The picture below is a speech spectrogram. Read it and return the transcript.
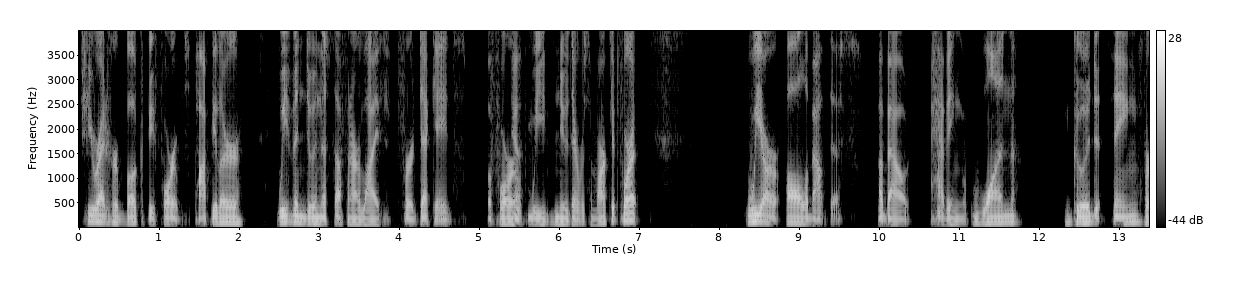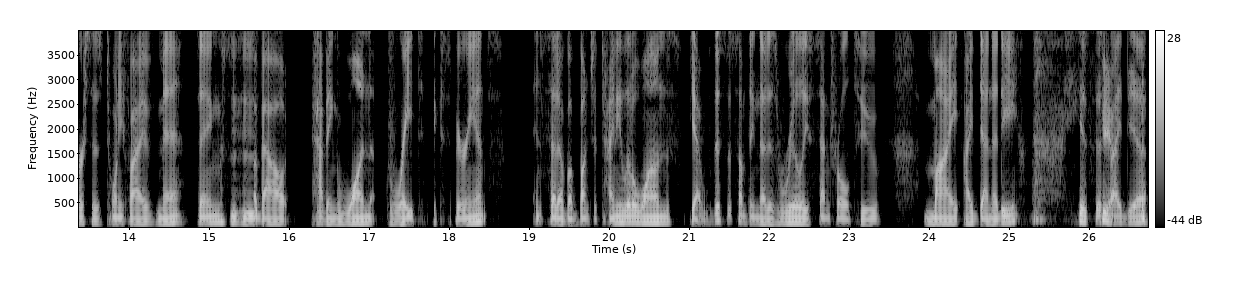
she read her book before it was popular. We've been doing this stuff in our life for decades before Yeah. we knew there was a market for it. We are all about this, about having one good thing versus 25 meh things, Mhm. about having one great experience instead of a bunch of tiny little ones. Yeah, this is something that is really central to my identity is this Yeah. idea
